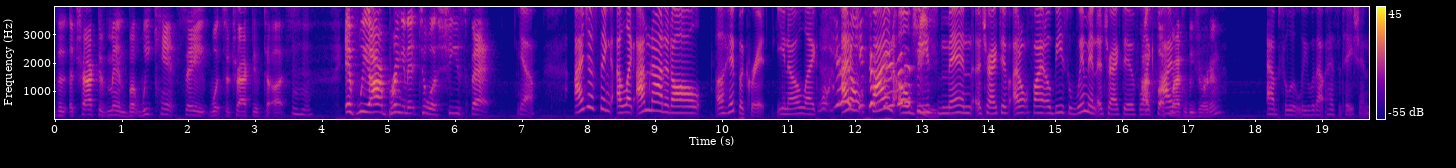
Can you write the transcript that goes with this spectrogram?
the attractive men, but we can't say what's attractive to us? Mm-hmm. If we are bringing it to a she's fat, Yeah. I just think like I'm not at all a hypocrite, you know? Like Well, yeah, I don't find obese men attractive. I don't find obese women attractive. like Like fuck I Michael B. Jordan. absolutely without hesitation.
